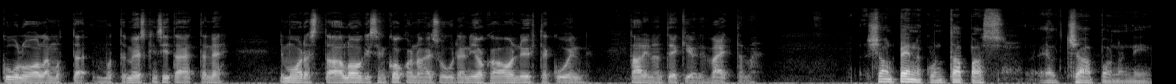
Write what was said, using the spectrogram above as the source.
kuuluu olla, mutta, mutta myöskin sitä, että ne, ne muodostaa loogisen kokonaisuuden, joka on yhtä kuin tarinan tekijöiden väittämä. Sean Penn, kun tapas El Chapon, niin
